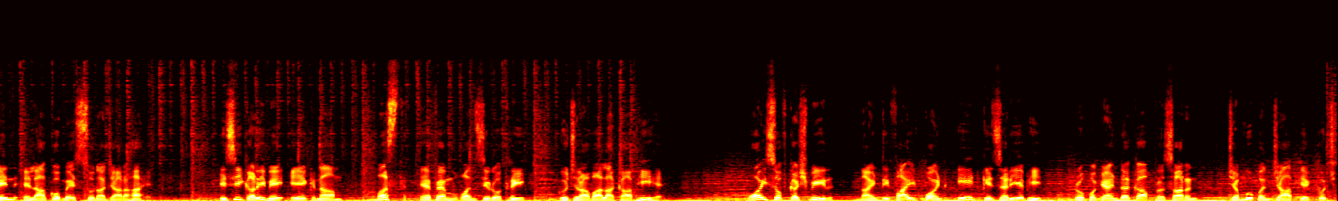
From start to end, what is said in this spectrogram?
इन इलाकों में सुना जा रहा है। इसी कड़ी में एक नाम Mast F M one zero three Gujranwala का भी है। वॉइस ऑफ़ कश्मीर 95.8 के ज़रिए भी प्रोपोगंडा का प्रसारण जम्मू पंजाब के कुछ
